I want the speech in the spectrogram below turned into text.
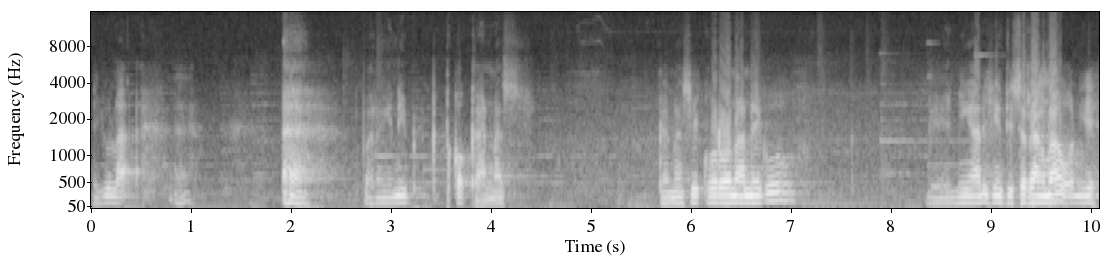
Niku lak eh, eh, bareng ini teko ganas. Ganas si corona niku nggih ningali sing diserang mawon nggih.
